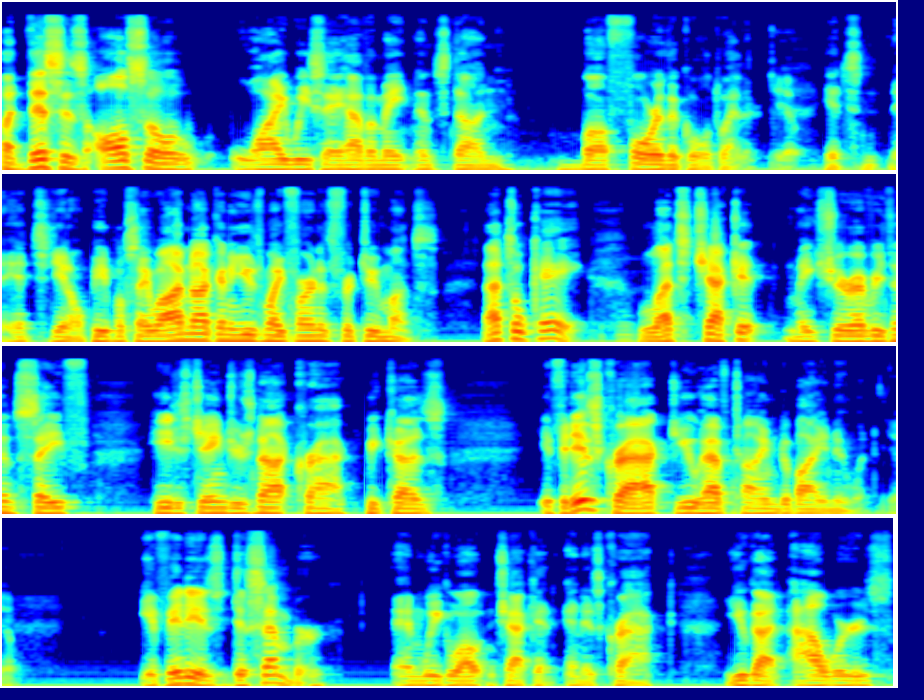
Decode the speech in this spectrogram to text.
but this is also why we say have a maintenance done before the cold weather. Yep. It's it's you know people say, well, I'm not going to use my furnace for two months. That's okay. Let's check it, make sure everything's safe. Heat exchanger's not cracked because if it is cracked, you have time to buy a new one. Yep. If it is December and we go out and check it and it's cracked, you got hours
